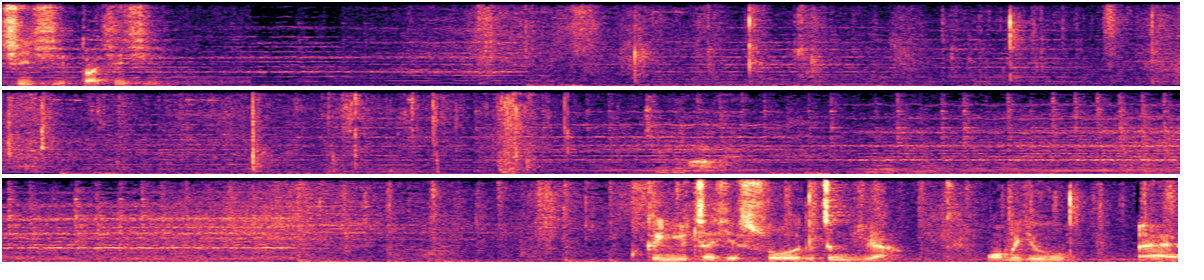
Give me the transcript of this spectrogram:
信息、短信息。这些所有的证据啊，我们就哎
